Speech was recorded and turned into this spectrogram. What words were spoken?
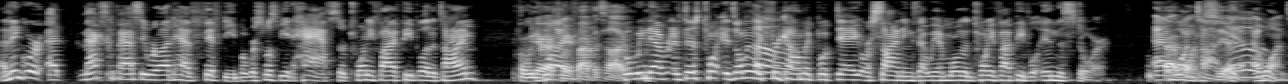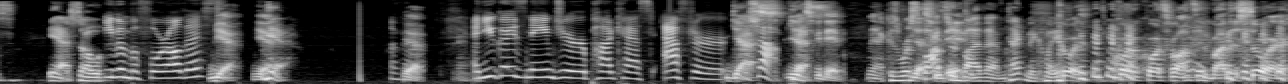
I think we're at max capacity. We're allowed to have fifty, but we're supposed to be at half, so twenty-five people at a time. But we never But- have 25 at a time. But we never. If there's twenty, it's only like free Oh. comic book day or signings that we have more than twenty-five people in the store at, At one once, time. yeah. Yeah, at once. Yeah. So Even before all this? yeah, yeah. yeah, Okay. yeah. And you guys named your podcast after Yes, the shop. yes, Yes. we did. Yeah, because we're Yes, sponsored did. by them technically. Of course, quote unquote sponsored by the store.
